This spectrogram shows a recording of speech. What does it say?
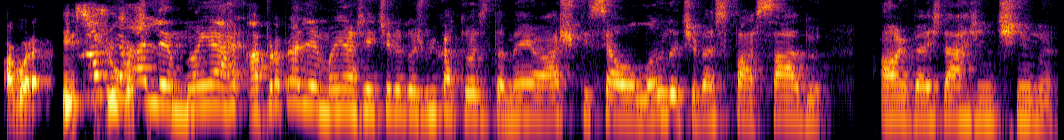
Agora, esse A jogo. própria Alemanha, a própria Alemanha e a Argentina em 2014 também, eu acho que se a Holanda tivesse passado ao invés da Argentina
